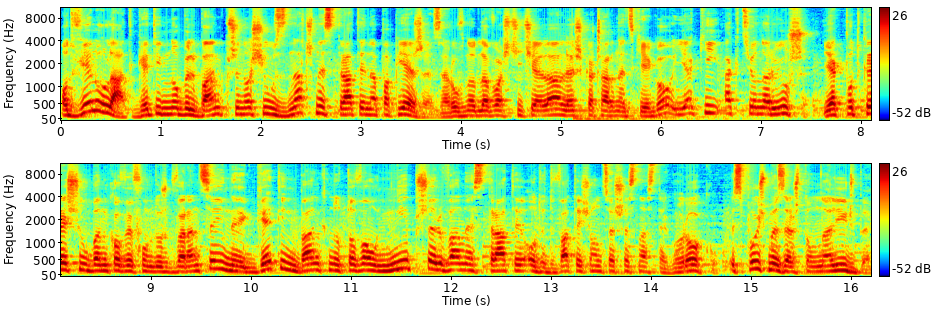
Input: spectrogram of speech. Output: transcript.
Od wielu lat Getin Noble Bank przynosił znaczne straty na papierze, zarówno dla właściciela Leszka Czarneckiego, jak i akcjonariuszy. Jak podkreślił Bankowy Fundusz Gwarancyjny, Getin Bank notował nieprzerwane straty od 2016 roku. Spójrzmy zresztą na liczby.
